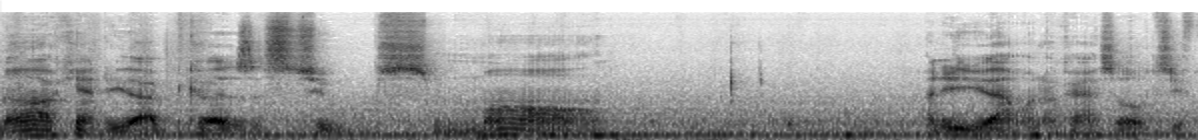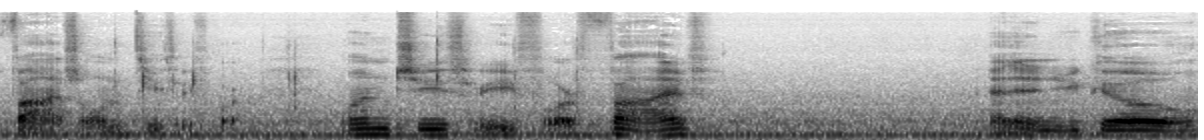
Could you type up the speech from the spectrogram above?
No, I can't do that because it's too small. I need to do that one. Okay, so let's do five. So one, two, three, four. One, two, three, four, five. And then you go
